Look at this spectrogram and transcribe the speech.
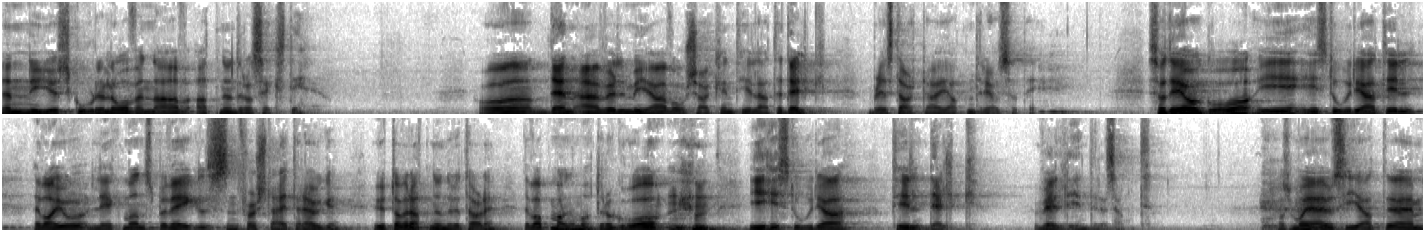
den nye skoleloven av 1860. Og den er vel mye av årsaken til at Delk ble starta i 1873. Så det å gå i historia til Det var jo lekmannsbevegelsen først, da, etter Hauge, utover 1800-tallet. Det var på mange måter å gå i historia til Delk. Veldig interessant. Og så må jeg jo si at eh,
